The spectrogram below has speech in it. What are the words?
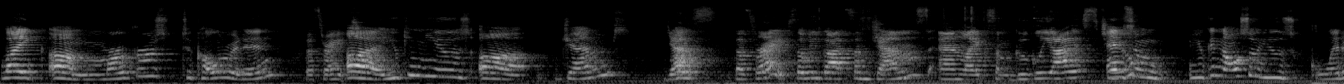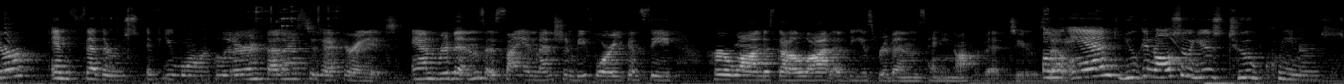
like um markers to color it in. That's right. Uh, you can use uh gems yes, that's right. So we've got some gems and like some googly eyes too. and some. You can also use glitter and feathers if you want. glitter and feathers to decorate and ribbons as Cyan mentioned before you can see her wand has got a lot of these ribbons hanging off of it too so Oh, and you can also use tube cleaners.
